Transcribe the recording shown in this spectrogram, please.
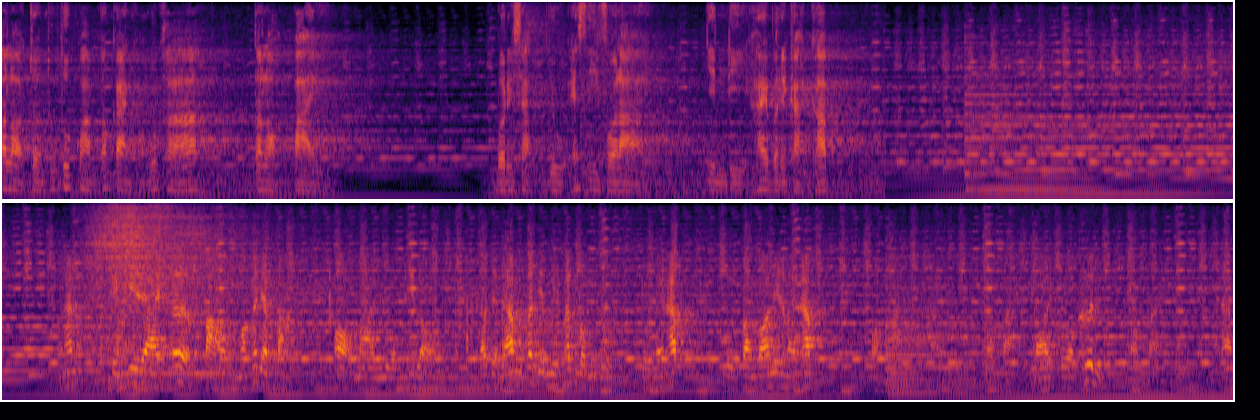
ตลอดจนทุกๆ ความต้องการของลูกค้าตลอดไป บริษัท USE f o Life ยินดีให้บริการครับ สิ่งที่ไดเออร์เป่ามันก็จะเป่าออกมารวมที่ร้อนแล้วเสร็จแล้วมันก็จะมีพัดลมดูดดูดเลยครับดูดความร้อนนี่ทำไมครับออกมาออกไปลอยตัวขึ้นออกไปนะครับ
